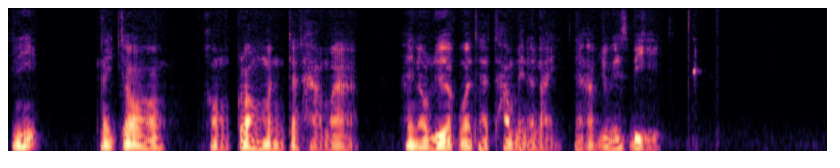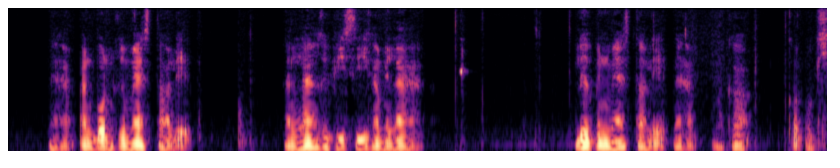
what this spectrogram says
ทีนี้ในจอของกล้องมันจะถามว่าให้เราเลือกว่าจะทำเป็นอะไรนะครับ USB นะครับ อันบนคือ mass storage อันล่างคือ PC camera เลือกเป็น mass storage นะครับ แล้วก็กดโอเค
